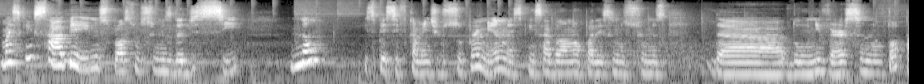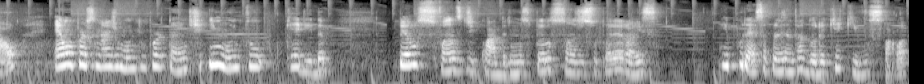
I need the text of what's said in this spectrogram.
Mas quem sabe aí nos próximos filmes da DC, não especificamente do Superman, mas quem sabe ela não apareça nos filmes da, do universo no total, é uma personagem muito importante e muito querida pelos fãs de quadrinhos, pelos fãs de super-heróis e por essa apresentadora que aqui vos fala.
